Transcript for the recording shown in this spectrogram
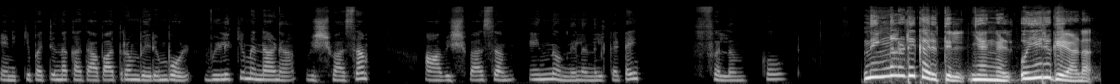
എനിക്ക് പറ്റുന്ന കഥാപാത്രം വരുമ്പോൾ വിളിക്കുമെന്നാണ് വിശ്വാസം. ആ വിശ്വാസം എന്നും നിലനിൽക്കട്ടെ. ഫിലിം കോട്ട് നിങ്ങളുടെ കരുത്തിൽ ഞങ്ങൾ ഉയരുകയാണ്.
